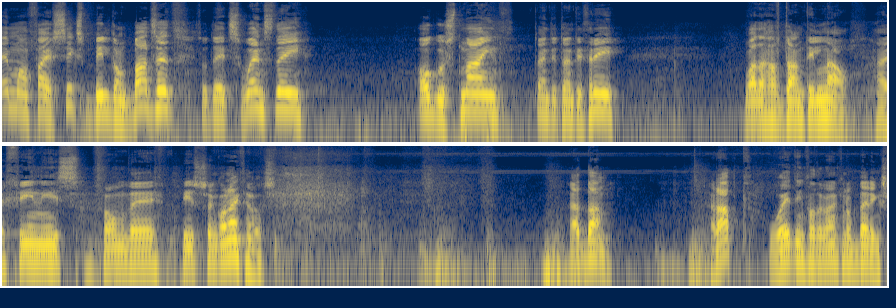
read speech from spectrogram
M156 built on budget. Today it's Wednesday, August 9th, 2023. What I have done till now. I finish from the pieces and connecting rods. That done. Wrapped, waiting for the connecting rod bearings.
